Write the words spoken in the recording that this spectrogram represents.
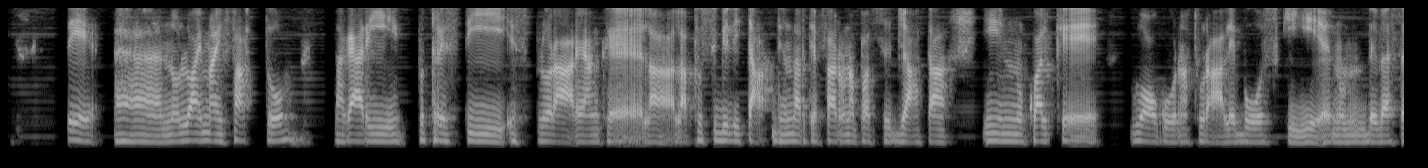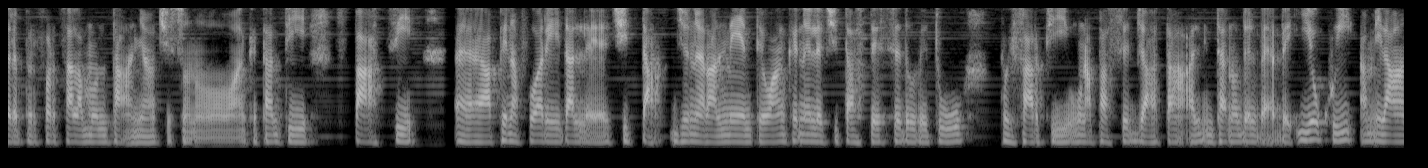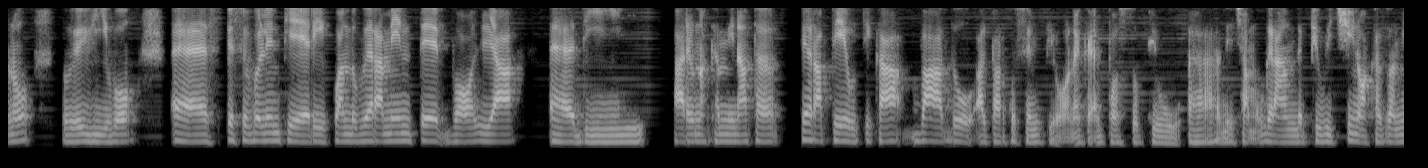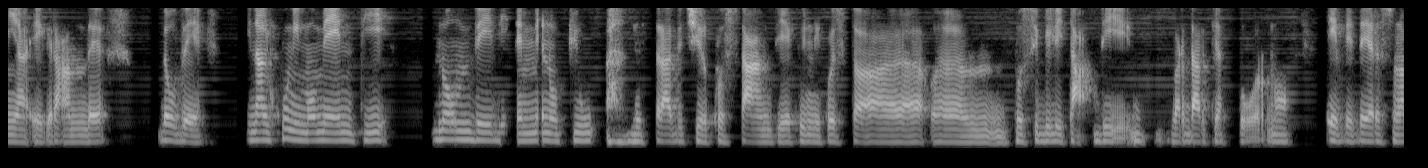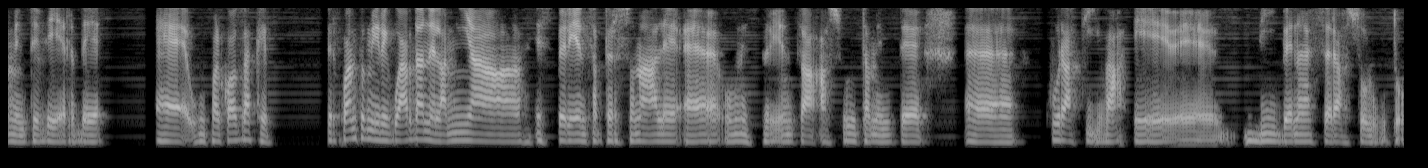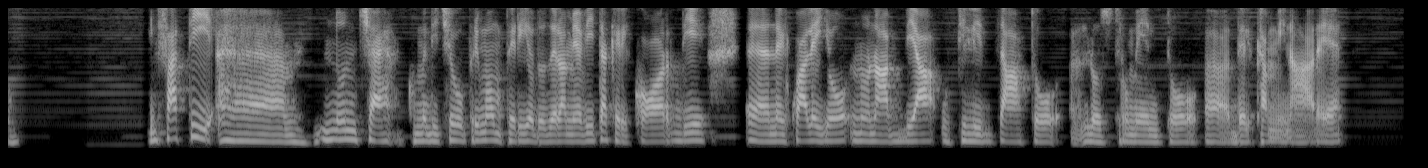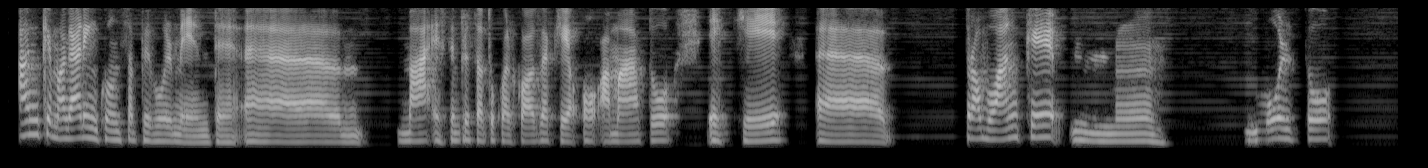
se eh, non lo hai mai fatto, magari potresti esplorare anche la, la, possibilità di andarti a fare una passeggiata in qualche luogo naturale, boschi, e non deve essere per forza la montagna, ci sono anche tanti spazi eh, appena fuori dalle città generalmente o anche nelle città stesse dove tu puoi farti una passeggiata all'interno del verde. Io qui a Milano, dove vivo, eh, spesso e volentieri, quando veramente voglia eh, di fare una camminata terapeutica, vado al Parco Sempione, che è il posto più, eh, diciamo, grande, più vicino a casa mia e grande, dove in alcuni momenti non vedi nemmeno più le strade circostanti e quindi questa uh, possibilità di guardarti attorno e vedere solamente verde è un qualcosa che per quanto mi riguarda nella mia esperienza personale è un'esperienza assolutamente eh, curativa e di benessere assoluto. Infatti eh, non c'è, come dicevo prima, un periodo della mia vita che ricordi eh, nel quale io non abbia utilizzato eh, lo strumento eh, del camminare, anche magari inconsapevolmente, ehm, ma è sempre stato qualcosa che ho amato e che eh, trovo anche mh, mm, molto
